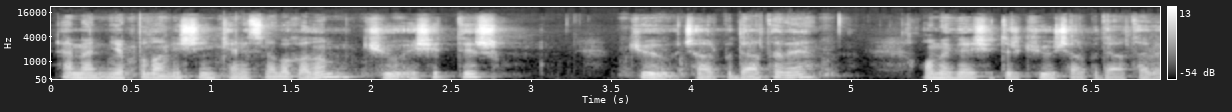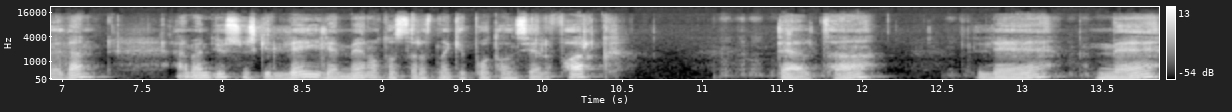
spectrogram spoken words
hemen yapılan işin kendisine bakalım. Q eşittir. Q çarpı delta V omega eşittir Q çarpı delta V'den. Hemen diyorsunuz ki L ile M notası arasındaki potansiyel fark delta L M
